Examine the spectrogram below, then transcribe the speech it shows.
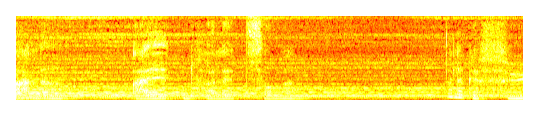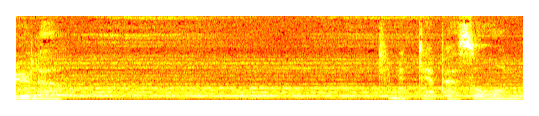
alle alten Verletzungen, alle Gefühle, die mit der Person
